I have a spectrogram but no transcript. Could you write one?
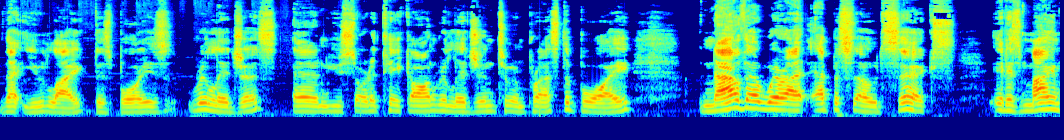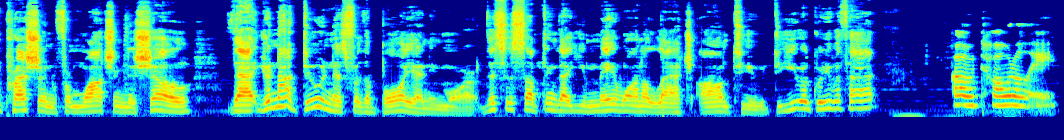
that you like. This boy's religious, and you sort of take on religion to impress the boy. Now that we're at episode six, it is my impression from watching the show that you're not doing this for the boy anymore. This is something that you may want to latch onto. Do you agree with that? Oh, totally.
